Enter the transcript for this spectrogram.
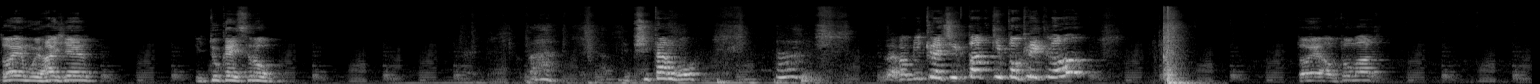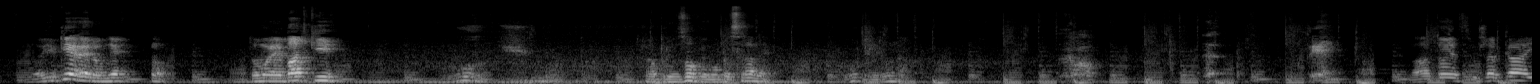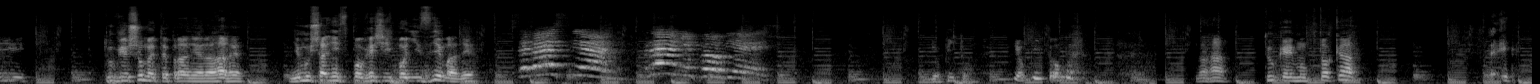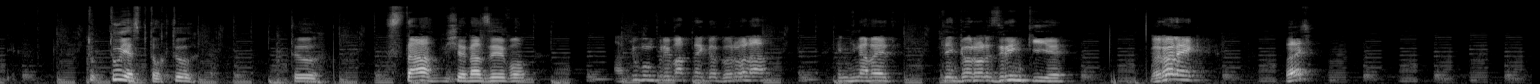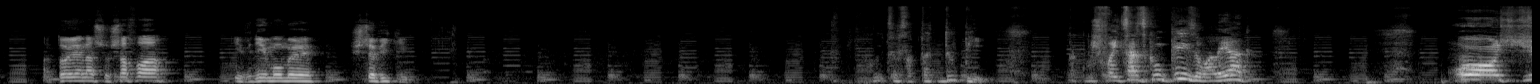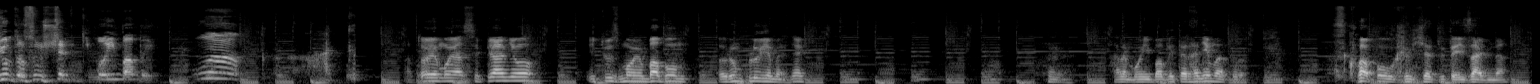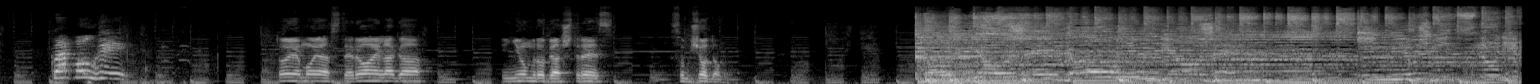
To je mój haziel i tukaj srom. Przytarło. Zaraz mi krecik patki pokryklo. To je automat. No i pierę, nie? No. To moje batki. O, Na brązowym, obesrane. O, pieruna. A to jest suszarka i tu wieszymy te pranie, no ale nie muszę nic powiesić, bo nic nie ma, nie? Sebastian! Pranie powiesz! Jopito, jopito. No a tutaj mu ptoka. Ej, Tu, tu jest ptok, tu. Tu. Staw się nazywa. A tu mam prywatnego gorola. I nawet ten gorol z rynki je. Gorolek! Chodź. To jest nasza szafa i w niej mamy szczewiki. Chuj, co za tak dupi. Taką szwajcarską kizą, ale jak? O, siu, to są szczepki mojej baby. A to jest moja sypialnia i tu z moją babą rumplujemy, nie? Hmm, Ale mojej baby teraz nie ma, to z kłapouchem się tutaj zajmna. Kłapouchy! A to jest moja steroanlaga i nią robię stres sąsiadom.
